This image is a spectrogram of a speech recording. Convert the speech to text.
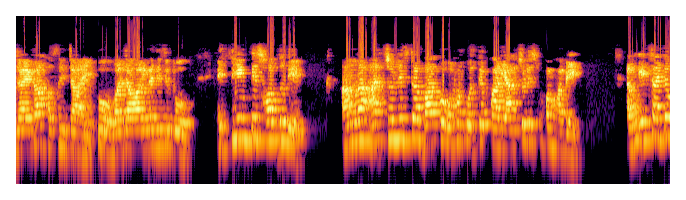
জায়গা হচ্ছে যাই। গো, বা যাওয়ার ইংরেজি হচ্ছে গো। এই তিনটি শব্দ দিয়ে আমরা আটচল্লিশটা বাক্য গঠন করতে পারি, আটচল্লিশ রকম ভাবে। এবং এর চাইতেও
